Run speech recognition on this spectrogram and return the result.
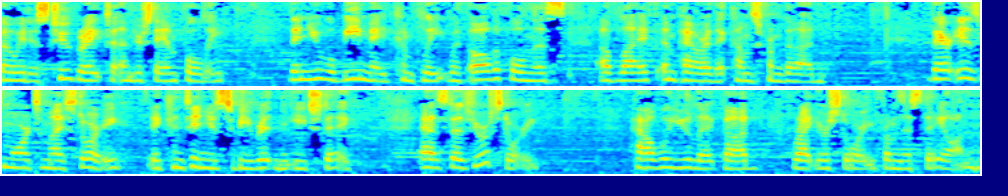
though it is too great to understand fully. Then you will be made complete with all the fullness of life and power that comes from God. There is more to my story. It continues to be written each day, as does your story. How will you let God write your story from this day on?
